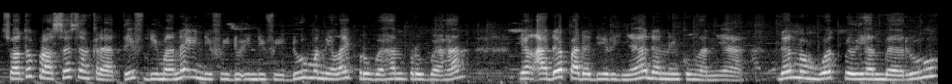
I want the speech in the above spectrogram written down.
suatu proses yang kreatif di mana individu-individu menilai perubahan-perubahan yang ada pada dirinya dan lingkungannya, dan membuat pilihan baru,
